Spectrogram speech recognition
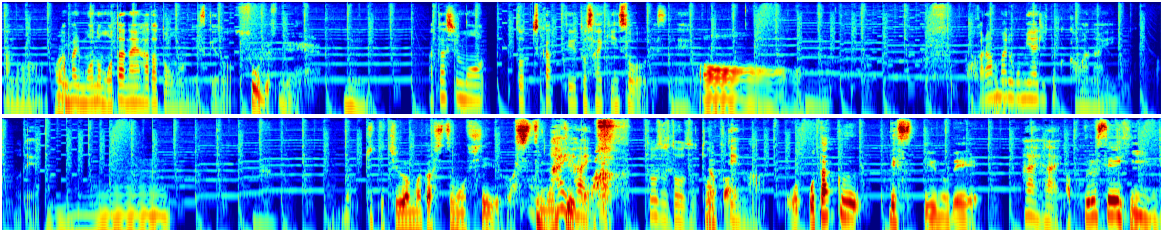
あの、はいあんまり物持たない派だと思うんですけど、そうですね。うん。私もどっちかっていうと最近そうですね。ああ。うん。だからあんまりお土産とか買わないうーん。うんちょっと違うまた質問していいですか？質問っていうか、はいは どうぞどうぞ、トークテーマ。おオタクですっていうので、はいはいア。ップル製品い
